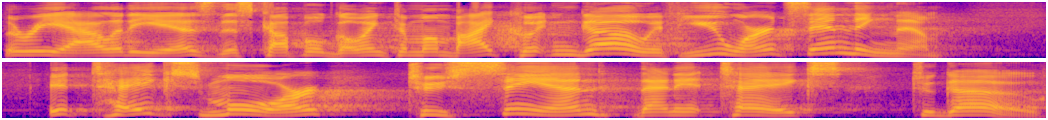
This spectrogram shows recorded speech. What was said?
The reality is, this couple going to Mumbai couldn't go if you weren't sending them. It takes more to send than it takes to go.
